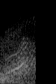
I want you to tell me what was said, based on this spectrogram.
Whoa!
